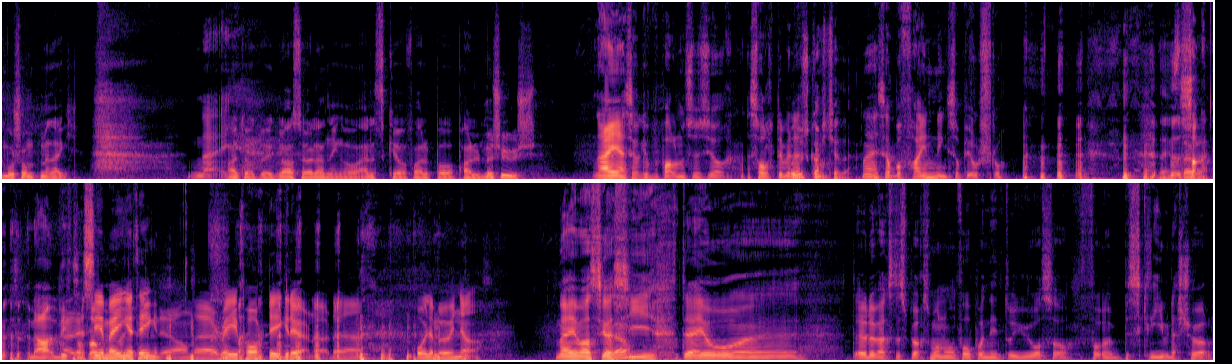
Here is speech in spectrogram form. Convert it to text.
morsomt med deg? Nei. Annet enn at du er glad sørlending og elsker å fare på palmesjus. Nei, jeg skal ikke på Palmesus i år. Jeg solgte Og du skal ikke det? Nei, jeg skal på Findings oppe i Oslo. Litt Nei, sånn det sier meg ingenting, det han der Ray Party-greiene der. Det holder meg unna. Nei, hva skal jeg Ja. si? Det er jo eh, Det er jo det verste spørsmålet man får på en intervju også. For, beskriv deg sjøl.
